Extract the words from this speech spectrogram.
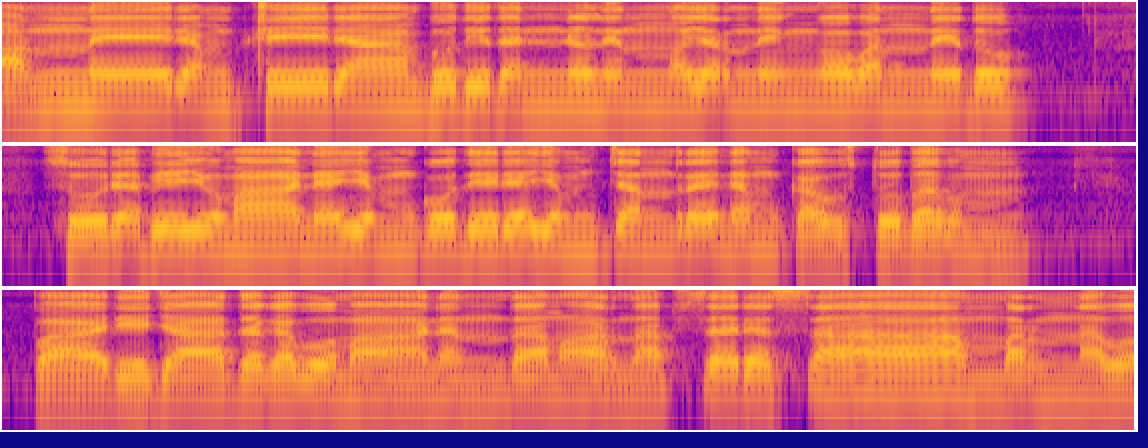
അന്നേരം ക്ഷീരാംബുധി തന്നിൽ നിന്നുയർന്നിങ്ങു വന്നിതു. സുരഭിയുമാനയും കുതിരയും ചന്ദ്രനും കൗസ്തുഭവും പാരിജാതകവുമാനന്ദമാർന്ന അപ്സരസാം വർണവുമനുക്രമാൽ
